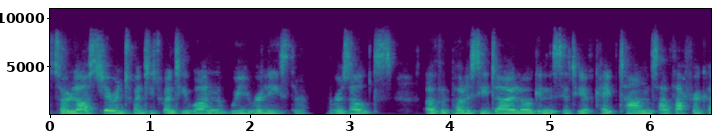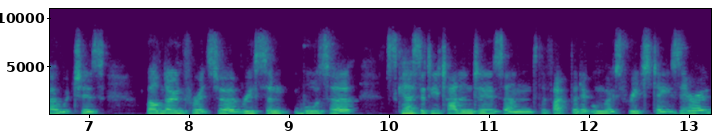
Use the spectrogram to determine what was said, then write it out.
So last year in 2021, we released the results of a policy dialogue in the city of Cape Town, South Africa, which is well known for its uh, recent water scarcity challenges and the fact that it almost reached day zero.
